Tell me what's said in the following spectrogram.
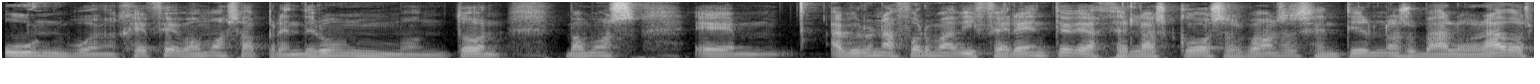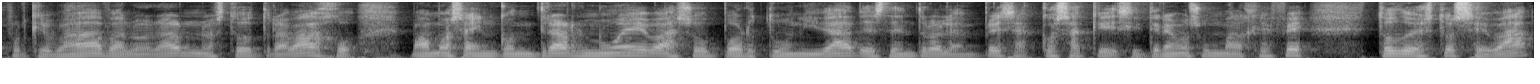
un buen jefe vamos a aprender un montón, vamos em, a ver una forma diferente de hacer las cosas, vamos a sentirnos valorados porque va a valorar nuestro trabajo, vamos a encontrar nuevas oportunidades dentro de la empresa, cosa que si tenemos un mal jefe todo esto se va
